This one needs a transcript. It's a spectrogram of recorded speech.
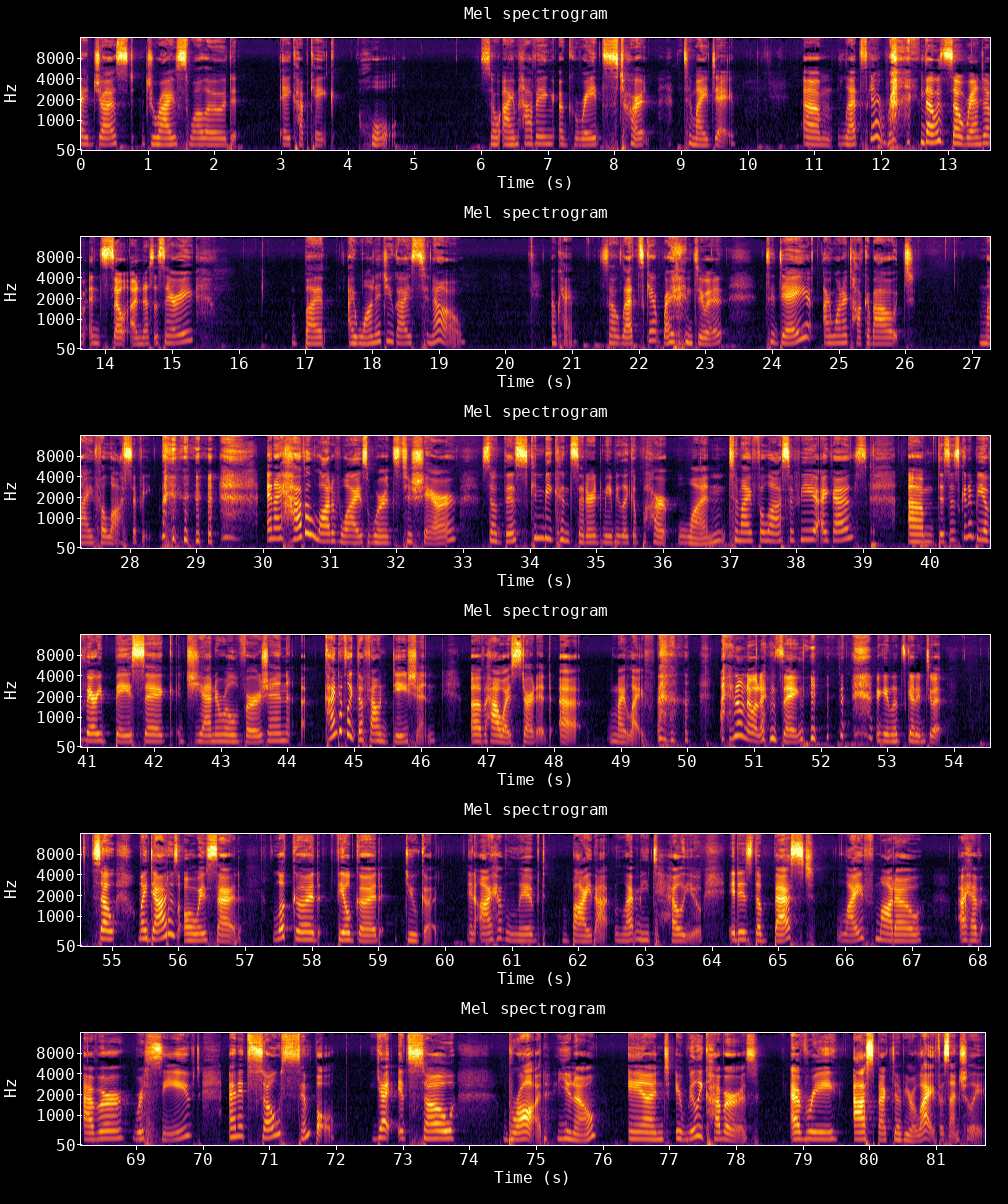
I just dry swallowed a cupcake whole. So I'm having a great start to my day. Um, let's get right. that was so random and so unnecessary. But I wanted you guys to know. Okay, so let's get right into it. Today, I want to talk about my philosophy. And I have a lot of wise words to share. So, this can be considered maybe like a part one to my philosophy, I guess. Um, this is going to be a very basic, general version, uh, kind of like the foundation of how I started uh, my life. I don't know what I'm saying. okay, let's get into it. So, my dad has always said, look good, feel good, do good. And I have lived by that. Let me tell you, it is the best life motto I have ever received. And it's so simple, yet it's so broad, you know? And it really covers every aspect of your life, essentially.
